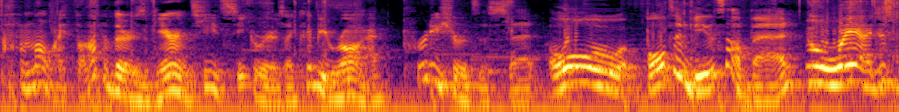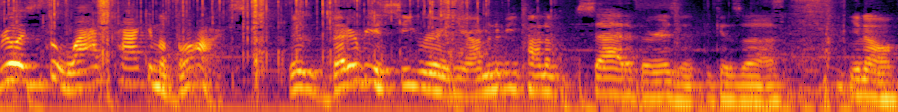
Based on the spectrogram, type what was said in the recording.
I don't know, I thought that there's guaranteed secret rares. I could be wrong. I'm pretty sure it's this set. Oh, Boltund V, that's not bad. No way, I just realized it's the last pack in the box. There better be a secret in here. I'm gonna be kind of sad if there isn't because, uh, you know,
